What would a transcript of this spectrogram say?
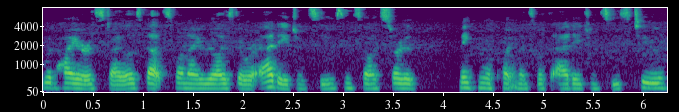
would hire a stylist. That's when I realized there were ad agencies. And so I started making appointments with ad agencies too.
